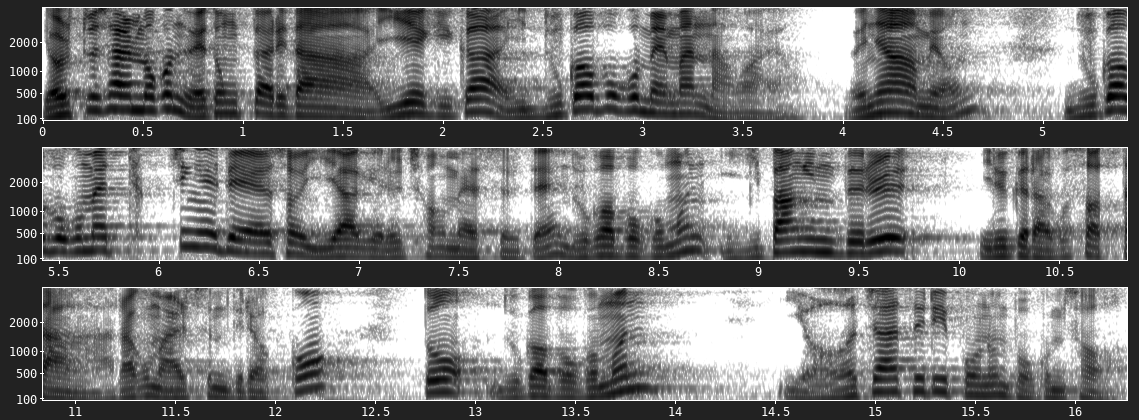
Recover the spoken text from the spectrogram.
12살 먹은 외동딸이다. 이 얘기가 누가복음에만 나와요. 왜냐하면 누가복음의 특징에 대해서 이야기를 처음 했을 때 누가복음은 이방인들을 읽으라고 썼다라고 말씀드렸고 또 누가복음은 여자들이 보는 복음서,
